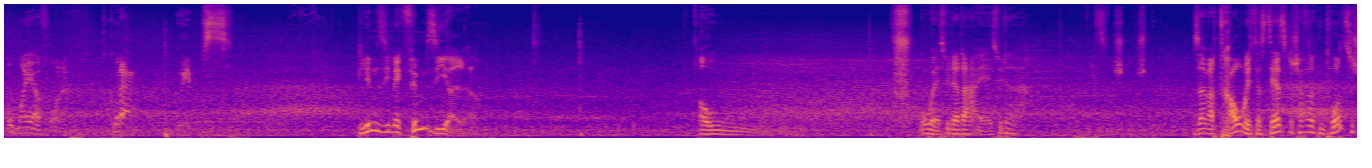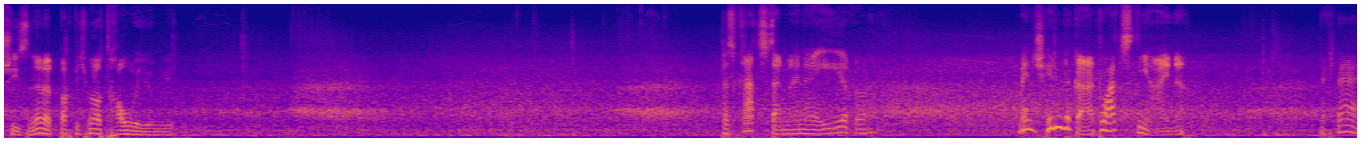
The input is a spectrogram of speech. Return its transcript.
Oh, Meier vorne. Guck mal da. Whips. Glimsi McFimsi, Alter. Oh. Oh, er ist wieder da. Er ist wieder da. Jetzt, schnell, schnell. Das ist einfach traurig, dass der es geschafft hat, ein Tor zu schießen. Ne? Das macht mich immer noch traurig irgendwie. Das kratzt an meiner Ehre. Mensch, Hildegard, du hattest nie eine. Na klar.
